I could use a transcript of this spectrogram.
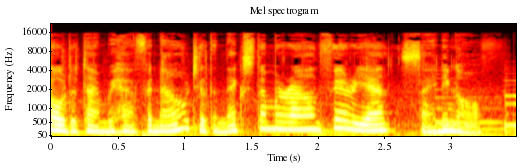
All the time we have for now. Till the next time around, Feria signing off.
